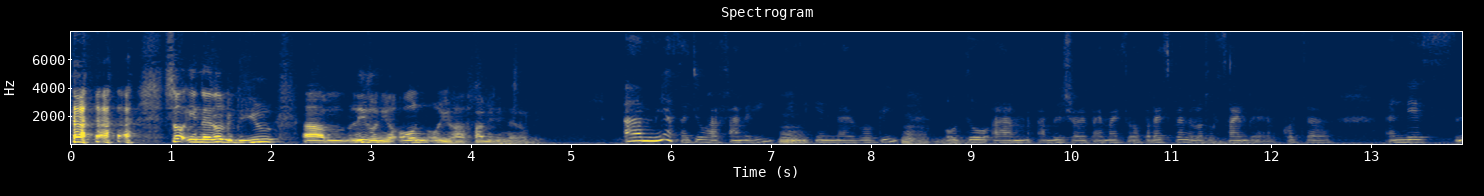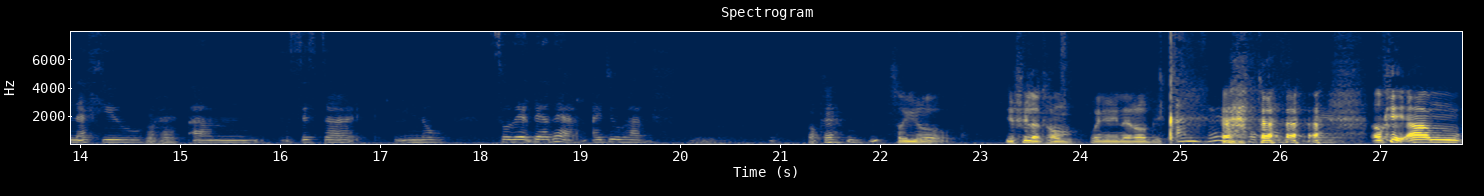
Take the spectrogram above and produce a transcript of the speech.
so in Nairobi, do you um, live on your own or you have family in Nairobi? Um, yes, I do have family Mm. in, in Nairobi, Mm-hmm. although um, I'm literally by myself, but I spend a lot of time there. I've got a, a niece, nephew, Mm-hmm. um, sister, you know, so they're, they're there. I do have, Okay. Mhm. So you you feel at home when you're in Nairobi. I'm very much at home, Okay. Um.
